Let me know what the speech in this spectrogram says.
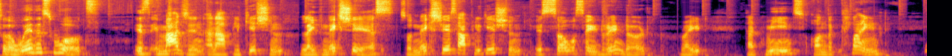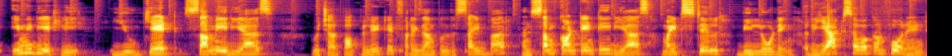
So the way this works is imagine an application like Next.js. So Next.js application is server-side rendered, right? That means on the client, immediately you get some areas which are populated, for example, the sidebar, and some content areas might still be loading. React Server Component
